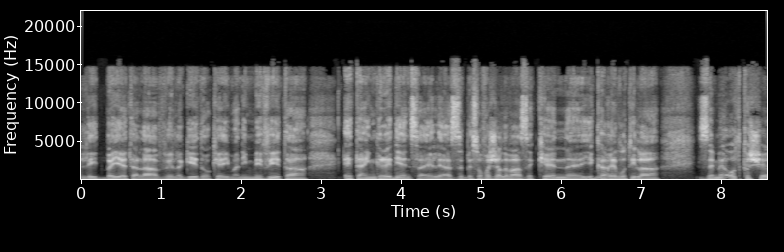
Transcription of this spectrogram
להתביית עליו ולהגיד, אוקיי, אם אני מביא את, ה, את האינגרדיאנס האלה, אז בסופו של דבר זה כן אה, יקרב אותי ל... זה מאוד קשה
